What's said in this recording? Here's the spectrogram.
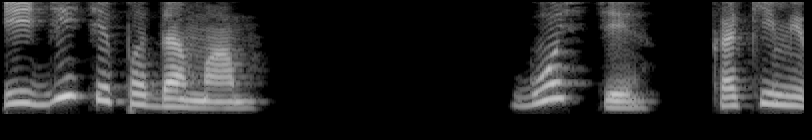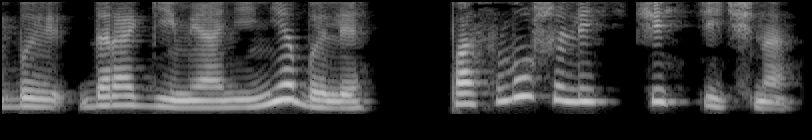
идите по домам». Гости, какими бы дорогими они не были, послушались частично.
